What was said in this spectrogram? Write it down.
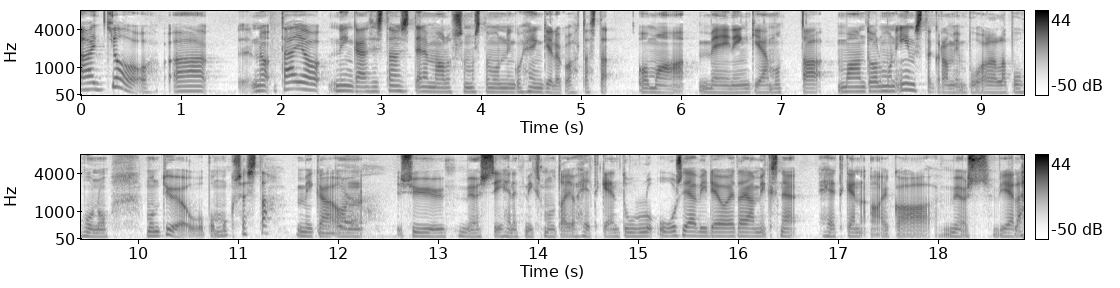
Uh, joo. Uh, no tämä ei ole niinkään, siis tämä on sitten enemmän ollut semmoista mun niinku henkilökohtaista omaa meininkiä, mutta mä oon tuolla mun Instagramin puolella puhunut mun työuupumuksesta, mikä Joo. Syy myös siihen, että miksi multa ei ole hetkeen tullut uusia videoita ja miksi ne hetken aikaa myös vielä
